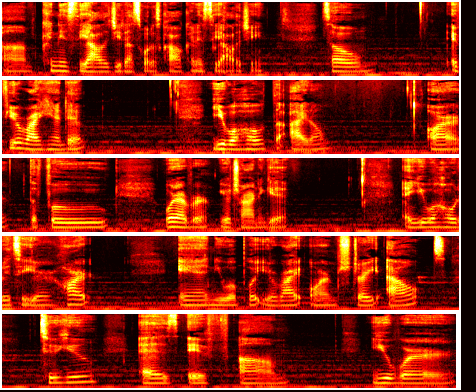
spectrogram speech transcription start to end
um, kinesiology, that's what it's called, kinesiology. So if you're right handed, you will hold the item or the food, whatever you're trying to get, and you will hold it to your heart and you will put your right arm straight out to you as if um, you were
